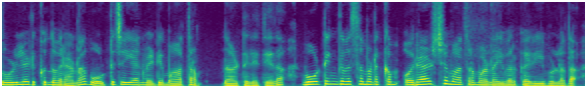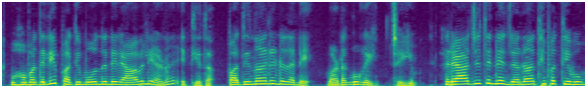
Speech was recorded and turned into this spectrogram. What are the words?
തൊഴിലെടുക്കുന്നവരാണ് വോട്ട് ചെയ്യാൻ വേണ്ടി മാത്രം നാട്ടിലെത്തിയത്. വോട്ടിംഗ് ദിവസമടക്കം ഒരാഴ്ച മാത്രമാണ് ഇവർ കരിയുമുള്ളത് മുഹമ്മദ് അലി പതിമൂന്നിന് രാവിലെയാണ് എത്തിയത്. പതിനാലിന് തന്നെ മടങ്ങുകയും ചെയ്യും. രാജ്യത്തിന്റെ ജനാധിപത്യവും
